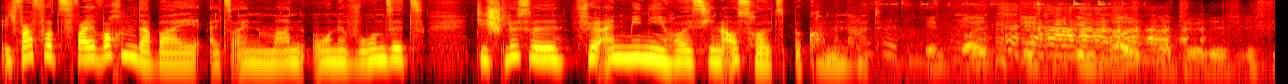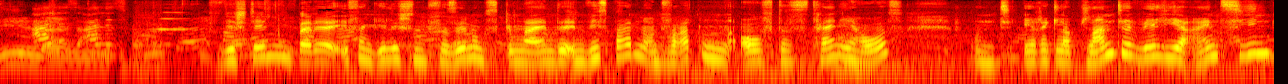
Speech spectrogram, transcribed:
Ich war vor zwei Wochen dabei, als ein Mann ohne Wohnsitz die Schlüssel für ein Mini-Häuschen aus Holz bekommen hat. In Gold, in, in Gold natürlich. Vielen Alles, alles Gute. Wir stehen bei der evangelischen Versöhnungsgemeinde in Wiesbaden und warten auf das Tiny House. Und Erik Laplante will hier einziehen.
